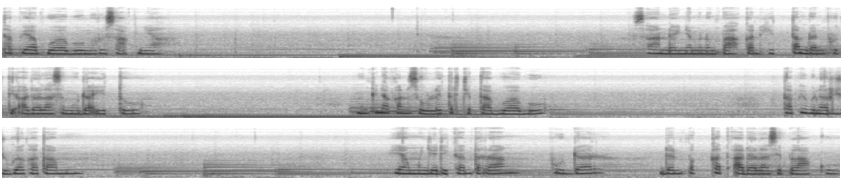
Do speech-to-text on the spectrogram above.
tapi abu-abu merusaknya. Seandainya menumpahkan hitam dan putih adalah semudah itu, mungkin akan sulit tercipta abu-abu. Tapi benar juga katamu, yang menjadikan terang, pudar, dan pekat adalah si pelaku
